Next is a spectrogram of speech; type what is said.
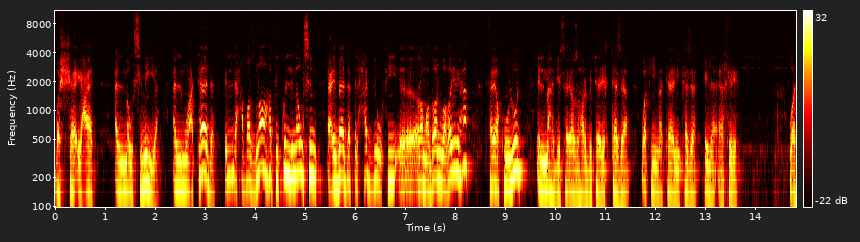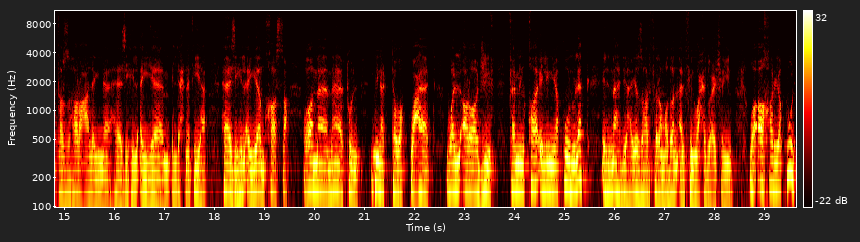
والشائعات الموسمية المعتادة اللي حفظناها في كل موسم عبادة في الحج وفي رمضان وغيرها فيقولون المهدي سيظهر بتاريخ كذا وفي مكان كذا إلى آخره. وتظهر علينا هذه الأيام اللي إحنا فيها. هذه الأيام خاصة غمامات من التوقعات والأراجيف. فمن قائل يقول لك المهدي هيظهر في رمضان 2021 وآخر يقول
